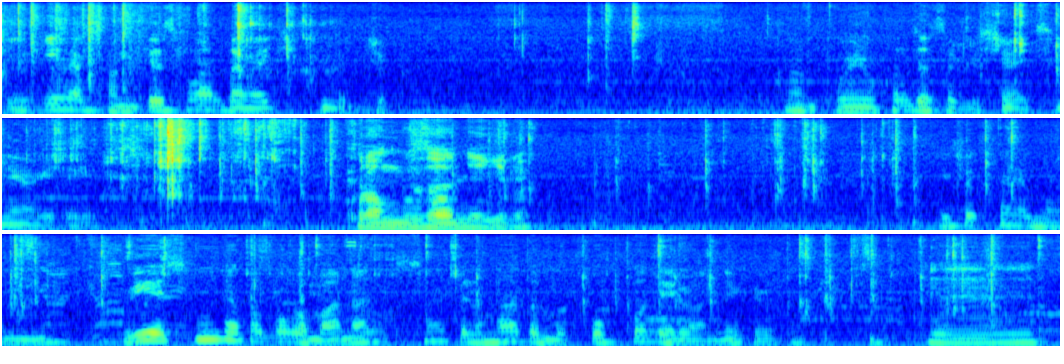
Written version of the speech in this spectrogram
낑기면 강제 소환 당할지 근데 무조건. 난 보이는 혼자서 미션을 진행하게 되겠지. 그런 무서운 얘기를. 이 적당히 뭐 위에 상자가 뭐가 많았는데 상자를 하나도 못 뽑고 내려왔네 결국. 음.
